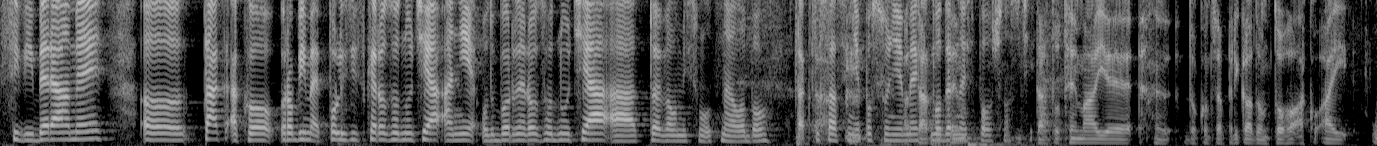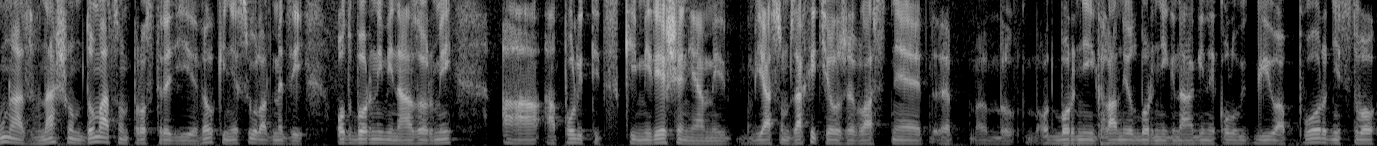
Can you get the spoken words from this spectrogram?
si vyberáme e, tak, ako robíme politické rozhodnutia a nie odborné rozhodnutia a to je veľmi smutné, lebo takto sa asi neposunieme k modernej téma, spoločnosti. Táto téma je dokonca príkladom toho, ako aj u nás v našom domácom prostredí je veľký nesúlad medzi odbornými názormi a, a politickými riešeniami. Ja som zachytil, že vlastne e, odborník, hlavný odborník na ginekológiu a pôrodníctvo e,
